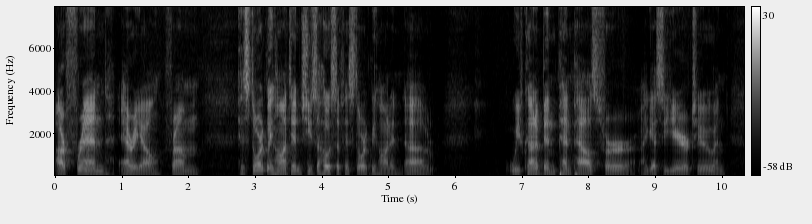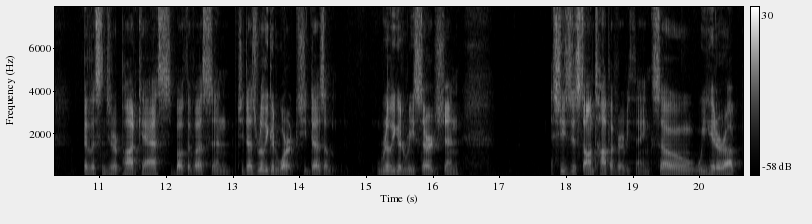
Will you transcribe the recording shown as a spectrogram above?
our friend Ariel from Historically Haunted. She's the host of Historically Haunted. Uh, we've kind of been pen pals for I guess a year or two, and been listening to her podcasts, both of us, and she does really good work. She does a really good research, and she's just on top of everything. So we hit her up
